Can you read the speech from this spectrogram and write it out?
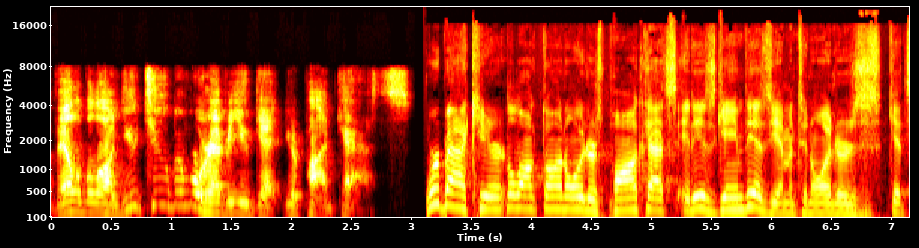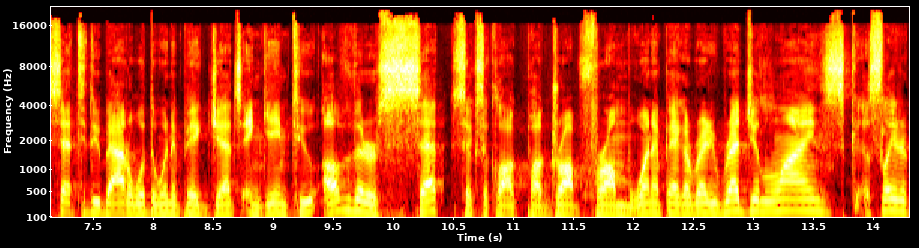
Available on YouTube and wherever you get your podcasts. We're back here, the Locked On Oilers podcast. It is game day as the Edmonton Oilers get set to do battle with the Winnipeg Jets in game two of their set. Six o'clock puck drop from Winnipeg. Already Reggie lines. Slater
